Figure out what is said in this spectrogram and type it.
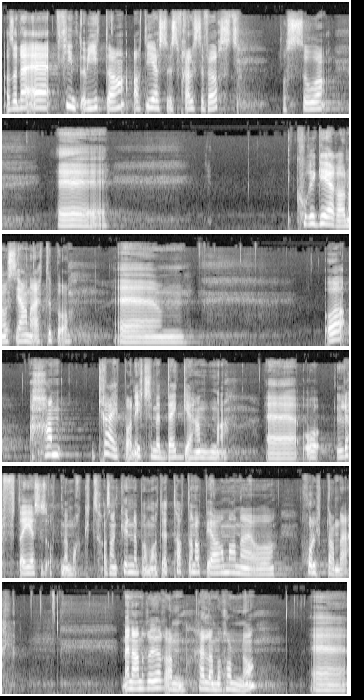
Altså, det er fint å vite at Jesus frelser først, og så eh, korrigerer han oss gjerne etterpå. Eh, og han greip han ikke med begge hendene eh, og løfta Jesus opp med makt. Altså Han kunne på en måte tatt han opp i armene og holdt han der. Men han rører han heller med hånda, eh,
